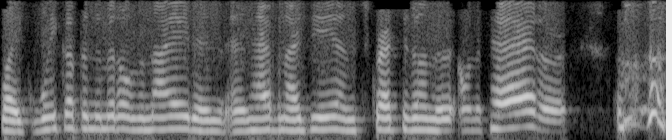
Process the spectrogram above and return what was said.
like wake up in the middle of the night and, and have an idea and scratch it on the on the pad, or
